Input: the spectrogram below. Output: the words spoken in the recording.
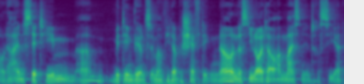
oder eines der Themen, ähm, mit denen wir uns immer wieder beschäftigen. Ne? Und das die Leute auch am meisten interessiert.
